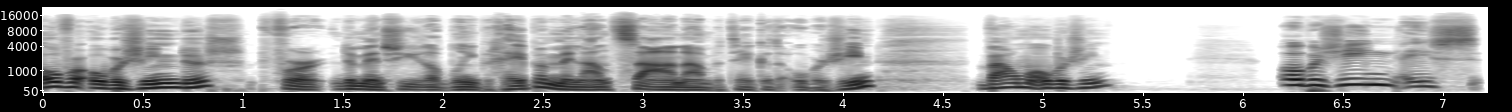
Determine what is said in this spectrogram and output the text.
Over aubergine dus. Voor de mensen die dat nog niet begrepen. Melanzana betekent aubergine. Waarom aubergine? Aubergine is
